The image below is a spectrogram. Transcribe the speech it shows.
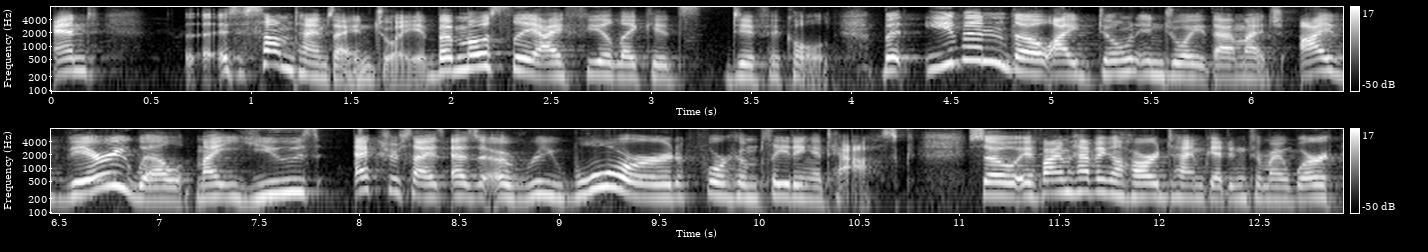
and Uh, sometimes I enjoy it, but mostly I feel like it's difficult. But even though I don't enjoy it that much, I very well might use exercise as a reward for completing a task. So if I'm having a hard time getting through my work,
